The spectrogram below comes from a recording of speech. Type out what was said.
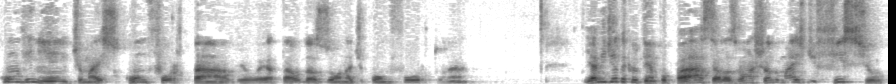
conveniente, mais confortável, é a tal da zona de conforto, né? E à medida que o tempo passa, elas vão achando mais difícil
